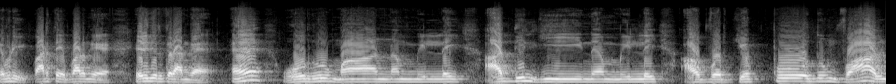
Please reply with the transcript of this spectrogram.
எப்படி? வார்த்தையை பாருங்க. எழுதியிருக்கிறாங்க. ஒரு மானம் இல்லை அதில் ஈனம் இல்லை அவர் எப்போதும் வாழ்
